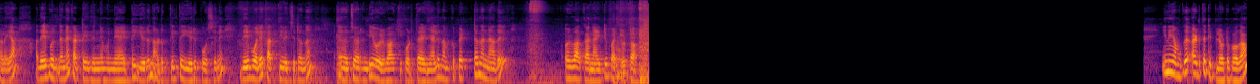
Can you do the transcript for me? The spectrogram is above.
കളയുക അതേപോലെ തന്നെ കട്ട് ചെയ്തതിന് മുന്നേ ആയിട്ട് ഈ ഒരു നടുക്കിലത്തെ ഈ ഒരു പോഷന് ഇതേപോലെ കത്തി വെച്ചിട്ടൊന്ന് ചുരണ്ടി ഒഴിവാക്കി കൊടുത്തു കഴിഞ്ഞാൽ നമുക്ക് പെട്ടെന്ന് തന്നെ അത് ഒഴിവാക്കാനായിട്ട് പറ്റും കേട്ടോ ഇനി നമുക്ക് അടുത്ത ടിപ്പിലോട്ട് പോകാം.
